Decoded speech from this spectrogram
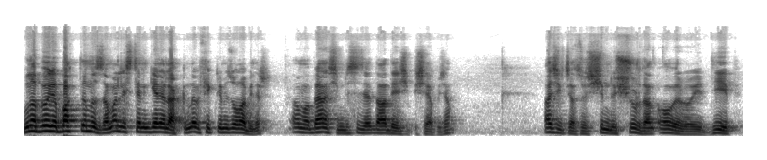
Buna böyle baktığımız zaman listenin genel hakkında bir fikrimiz olabilir. Ama ben şimdi size daha değişik bir şey yapacağım. Açıkçası şimdi şuradan overview deyip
